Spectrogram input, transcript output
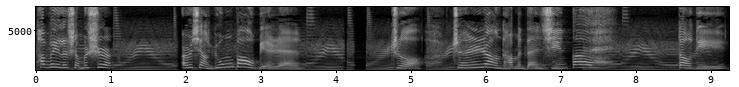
他为了什么事而想拥抱别人。这真让他们担心。唉，到底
